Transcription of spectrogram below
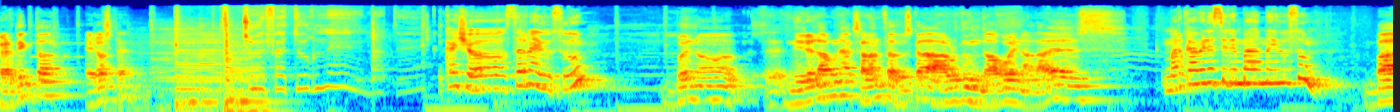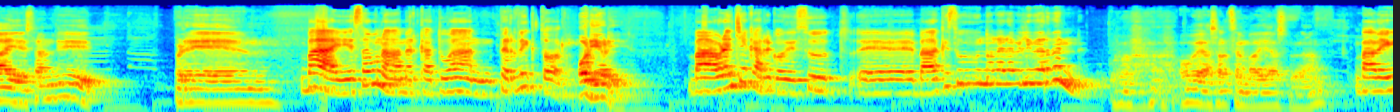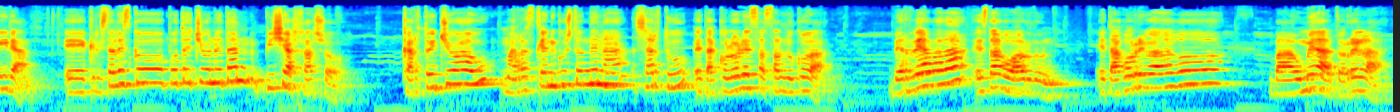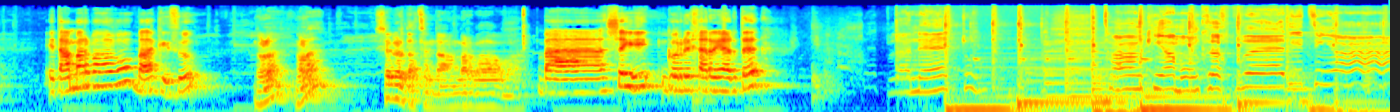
Perdictor erosten. Kaixo, zer nahi duzu? Bueno, eh, nire lagunak zalantza duzka aurdun dagoen ala ez... Marka bereziren bat nahi duzu? Bai, esan dit... Pre... Bai, ezaguna da merkatuan, Perdictor. Hori, hori. Ba, orain txekarreko dizut, e, badakizu nola erabili behar den? Hobe azaltzen bai da. Ba, begira, e, kristalezko potetxo honetan pixa jaso. Kartoitxo hau, marrazkean ikusten dena, sartu eta kolorez azalduko da. Berdea bada, ez dago aurdun. Eta gorri badago, ba, umeda torrela. Eta hanbar badago, badakizu. Nola? Nola? Zer gertatzen da hanbar badagoa? Ba, segi, gorri jarri arte. planète tant a mon cœur près des tiens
